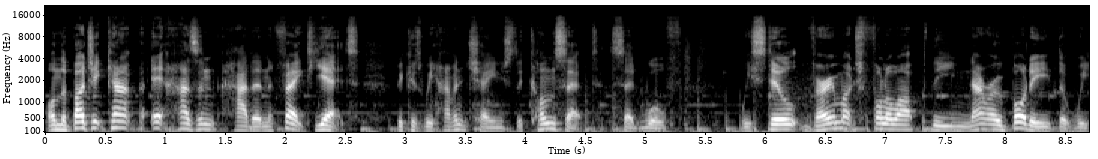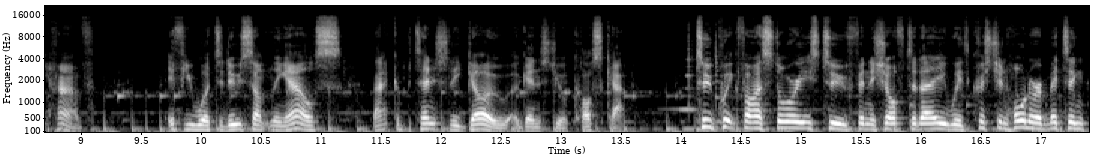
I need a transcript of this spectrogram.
On the budget cap, it hasn't had an effect yet, because we haven't changed the concept, said Wolff, we still very much follow up the narrow body that we have. If you were to do something else, that could potentially go against your cost cap. Two quickfire stories to finish off today, with Christian Horner admitting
